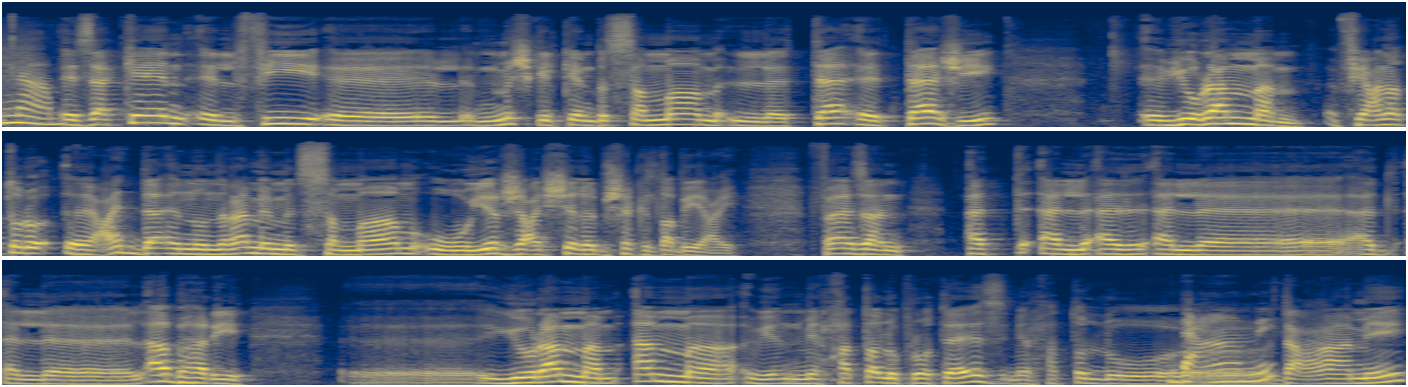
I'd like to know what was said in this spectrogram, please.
نعم. إذا كان في آه، المشكل كان بالصمام التا- التاجي آه، يرمم. في عنا طرق عدة إنه نرمم الصمام ويرجع يشتغل بشكل طبيعي. فإذا الت- آه، يرمم. أما بينحط له prothèse بينحط له دعامة. دعامة.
